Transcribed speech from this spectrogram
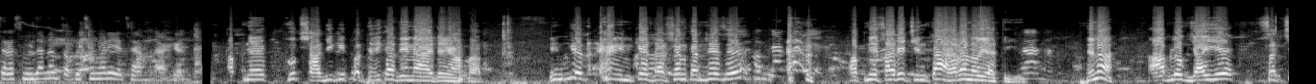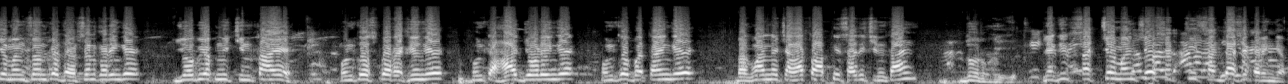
સરસ મજાનો તો પછી મળીએ છીએ આપણે આગળ अपने खुद शादी की पत्रिका देने आए थे यहाँ पर इनके इनके दर्शन करने से अपनी सारी चिंता हरण हो जाती है है ना आप लोग जाइए सच्चे मन से उनके दर्शन करेंगे जो भी अपनी चिंता है उनको उस पर रखेंगे उनके हाथ जोड़ेंगे उनको बताएँगे। भगवान ने चाहा तो आपकी सारी चिंताएँ दूर होगी। लेकिन सच्चे मन से सच्ची श्रद्धा से करेंगे आप।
